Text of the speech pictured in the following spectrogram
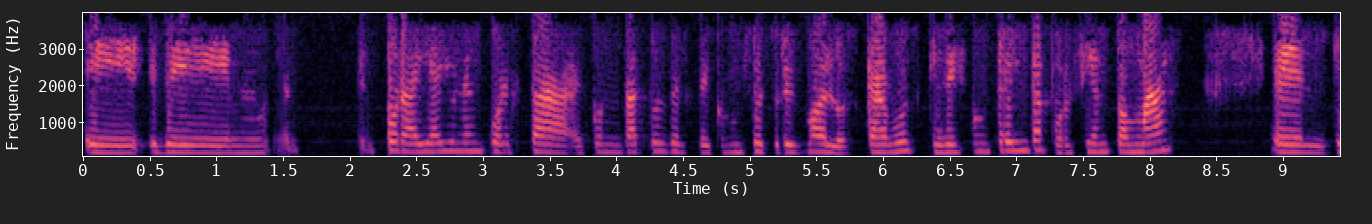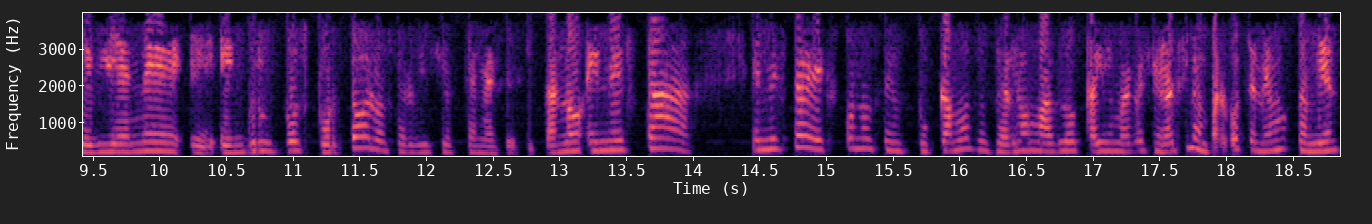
eh, de por ahí hay una encuesta con datos del Comicio de Turismo de Los Cabos que deja un 30% más el que viene eh, en grupos por todos los servicios que necesita, ¿no? En esta en esta expo nos enfocamos a hacerlo más local y más regional, sin embargo tenemos también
